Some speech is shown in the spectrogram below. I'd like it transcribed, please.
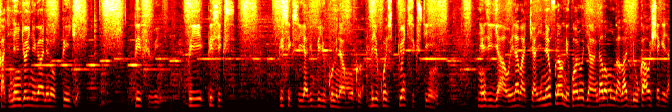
kati nenjoyininga neno piki p3 P- p6 p6 yali 2016 nenzijaawo era bakyali nenfunamu mikwano gyange abamu nga badduka osegera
